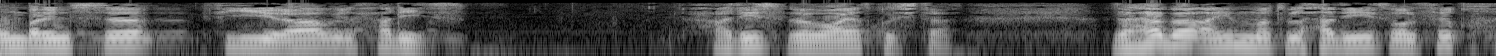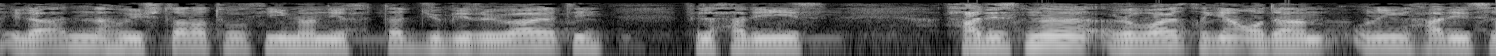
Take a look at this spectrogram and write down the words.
o'n birinchisi hadis hadis rivoyat qilishda ذهب أئمة الحديث والفقه إلى أنه يشترط في من يحتج بروايته في الحديث hadisni rivoyat qilgan odam uning hadisi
